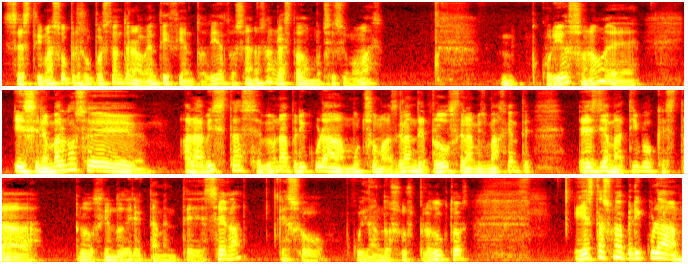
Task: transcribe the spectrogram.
se estima su presupuesto entre 90 y 110. O sea, no se han gastado muchísimo más. Curioso, ¿no? Eh, y sin embargo, se, a la vista se ve una película mucho más grande. Produce la misma gente. Es llamativo que está produciendo directamente Sega, que eso cuidando sus productos. Y esta es una película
